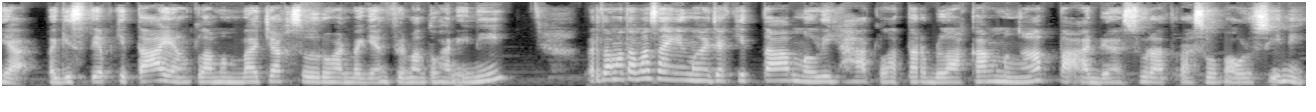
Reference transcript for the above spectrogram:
Ya, bagi setiap kita yang telah membaca keseluruhan bagian firman Tuhan ini, Pertama-tama saya ingin mengajak kita melihat latar belakang mengapa ada surat Rasul Paulus ini.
